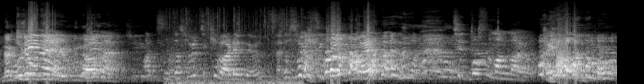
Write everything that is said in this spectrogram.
나 기성들이 우리는. 우리는, 아, 진짜 솔직히 말해도 돼요? 진짜 솔직히. 막 이러면서 치토스 만나요. 이러고.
